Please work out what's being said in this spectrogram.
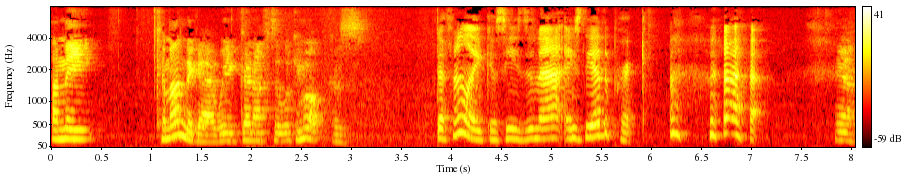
and the commander guy. We're gonna have to look him up because Definitely, because he's an a- he's the other prick. Yeah.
